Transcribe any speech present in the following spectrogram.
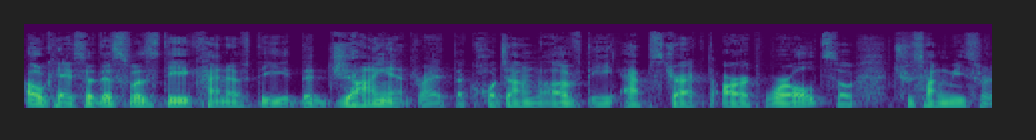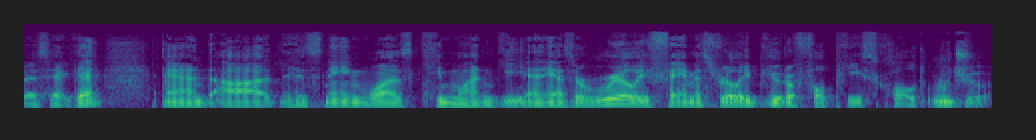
Okay, so this was the kind of the the giant, right? The 고장 of the abstract art world. So 추상 미술의 세계, and uh, his name was Kim Hwan-gi, and he has a really famous, really beautiful piece called 우주.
